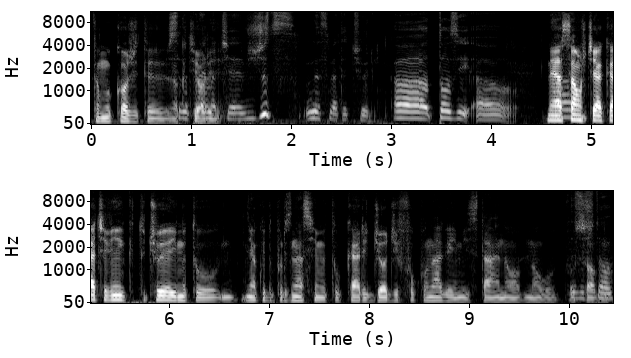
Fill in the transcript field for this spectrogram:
тъмнокожите Ще актьори. направим, че жуц не сме те чули. А, този... А, Не, аз А. само ще я кажа, че винаги като чуя името, някой да произнася името Кари Джоджи Фукунага и ми става много, много особено. защо?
